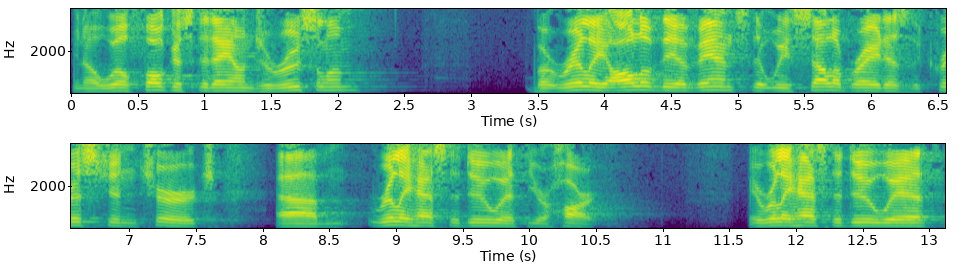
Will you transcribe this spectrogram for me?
You know, we'll focus today on Jerusalem. But really, all of the events that we celebrate as the Christian church um, really has to do with your heart. It really has to do with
